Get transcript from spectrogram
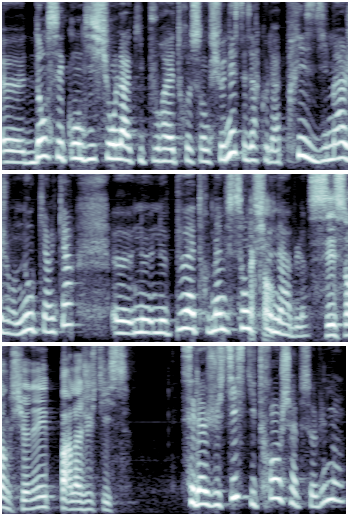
euh, dans ces conditions-là qui pourra être sanctionnée, c'est-à-dire que la prise d'image en aucun cas ne, ne peut être même sanctionnable. C'est sanctionné par la justice c'est la justice qui tranche absolument.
